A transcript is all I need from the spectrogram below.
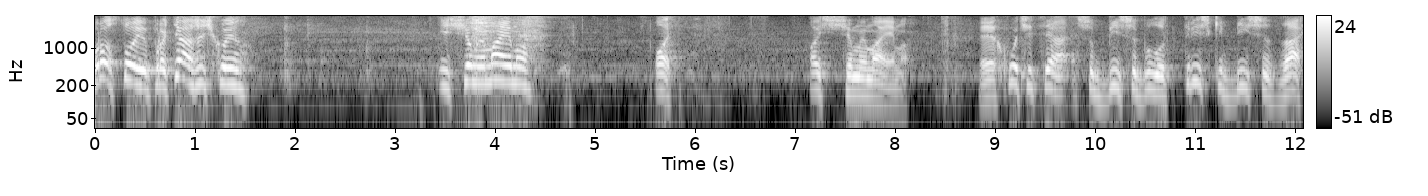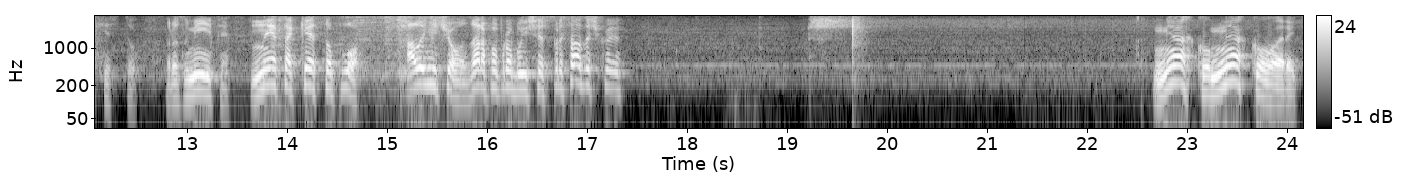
Простою протяжечкою. І що ми маємо? Ось. Ось що ми маємо. Е, Хочеться, щоб більше було трішки більше захисту. Розумієте? Не таке сопло. Але нічого, зараз попробую ще з присадочкою. Мягко, мягко варить.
